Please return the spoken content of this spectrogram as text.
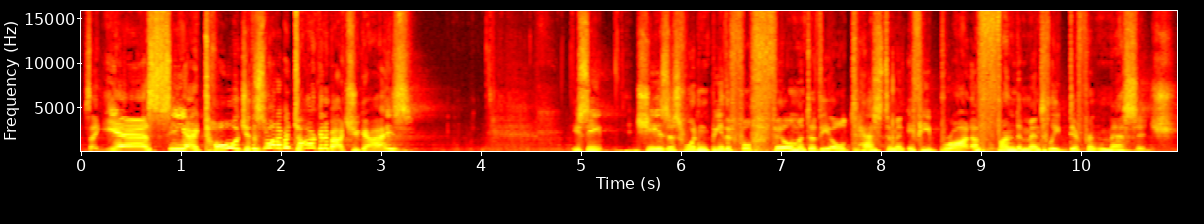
It's like, yeah, see, I told you. This is what I've been talking about, you guys. You see, Jesus wouldn't be the fulfillment of the Old Testament if he brought a fundamentally different message.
